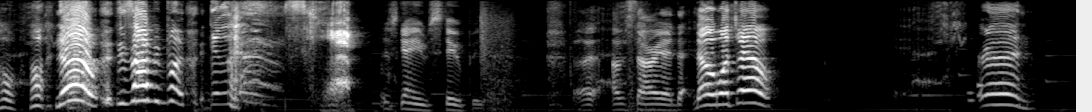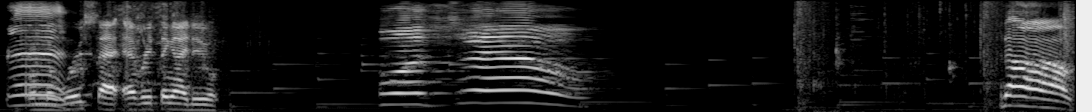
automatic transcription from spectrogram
Oh, oh, no! The zombie bu- This game's stupid. Uh, I'm sorry. I no, watch out! Run! Run! I'm the worst at everything I do. No!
